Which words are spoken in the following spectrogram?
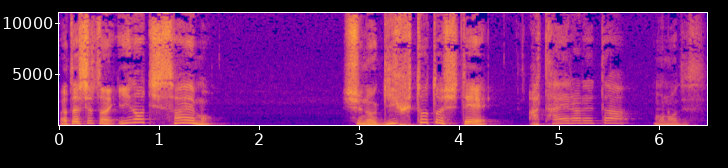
私たちの命さえも主のギフトとして与えられたものです。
